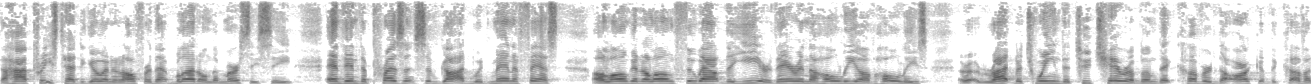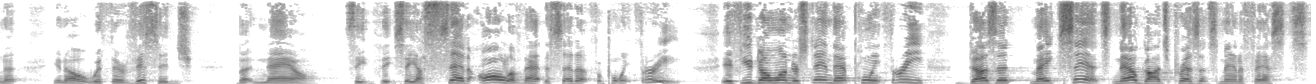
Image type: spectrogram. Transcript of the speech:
The high priest had to go in and offer that blood on the mercy seat. And then the presence of God would manifest along and along throughout the year, there in the Holy of Holies, right between the two cherubim that covered the Ark of the Covenant, you know, with their visage. But now, See, th- see, I said all of that to set up for point three. If you don't understand that, point three doesn't make sense. Now God's presence manifests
